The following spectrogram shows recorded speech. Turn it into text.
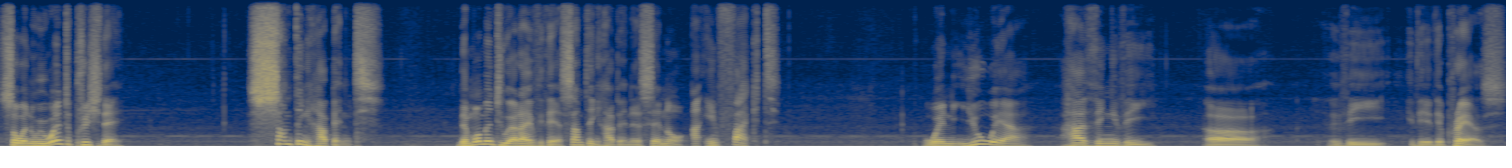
So when we went to preach there, something happened. The moment we arrived there, something happened. I said, No, uh, in fact, when you were having the, uh, the, the, the prayers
